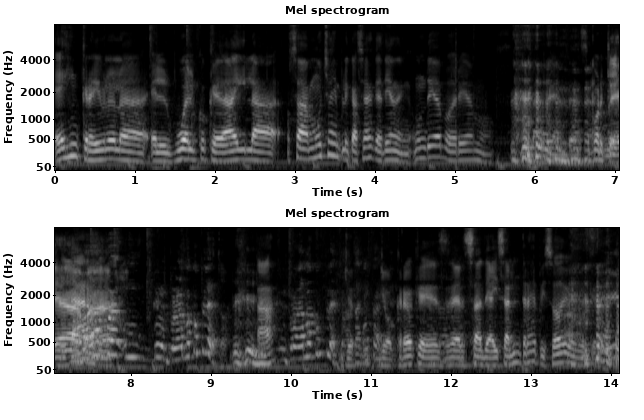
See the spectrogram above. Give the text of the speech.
Es increíble la- el vuelco que da y la... O sea, muchas implicaciones que tienen. Un día podríamos hablar Porque... día, claro, ah. Un, un- un programa completo. ah, Un programa completo. yo, yo creo que es el- de ahí salen tres episodios. porque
